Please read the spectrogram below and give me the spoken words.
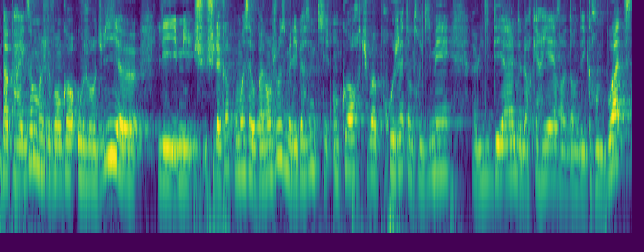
Bah, par exemple, moi je le vois encore aujourd'hui. Euh, les, mais je, suis d'accord, pour moi ça vaut pas grand-chose. Mais les personnes qui encore, tu vois, projettent entre guillemets euh, l'idéal de leur carrière dans des grandes boîtes,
